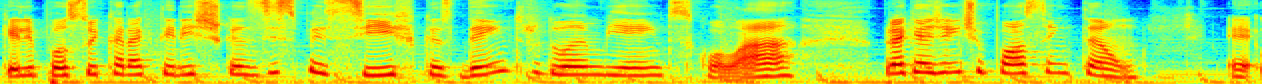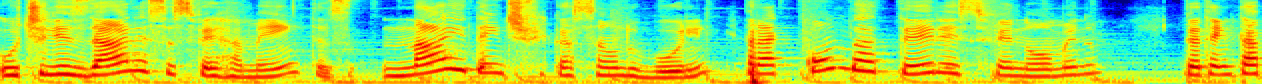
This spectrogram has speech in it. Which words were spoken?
que ele possui características específicas dentro do ambiente escolar, para que a gente possa então é, utilizar essas ferramentas na identificação do bullying para combater esse fenômeno, para tentar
